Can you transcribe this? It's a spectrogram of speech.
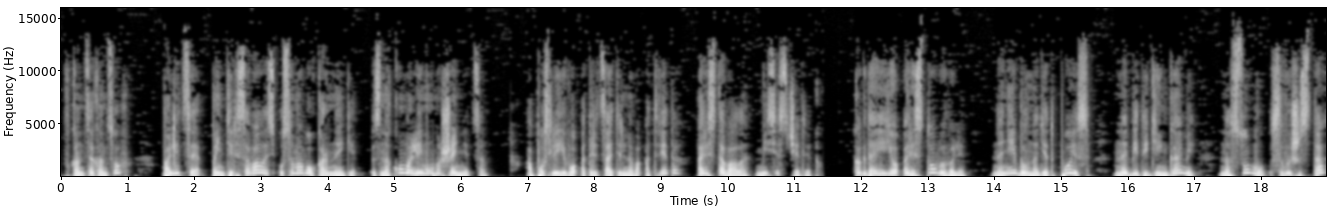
В конце концов, полиция поинтересовалась у самого Карнеги, знакома ли ему мошенница, а после его отрицательного ответа арестовала миссис Чедвик. Когда ее арестовывали, на ней был надет пояс, набитый деньгами на сумму свыше 100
